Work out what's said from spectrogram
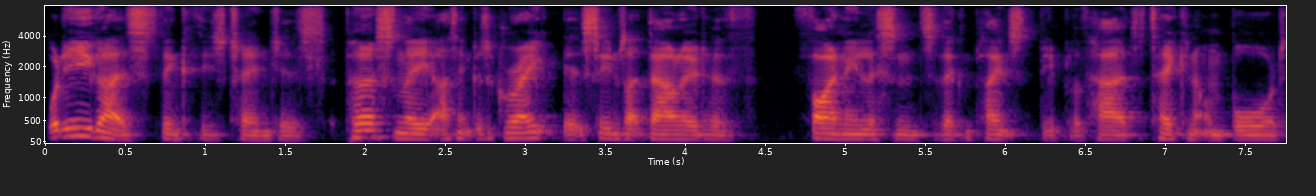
What do you guys think of these changes? Personally, I think it's great. It seems like Download have finally listened to the complaints that people have had, taken it on board,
